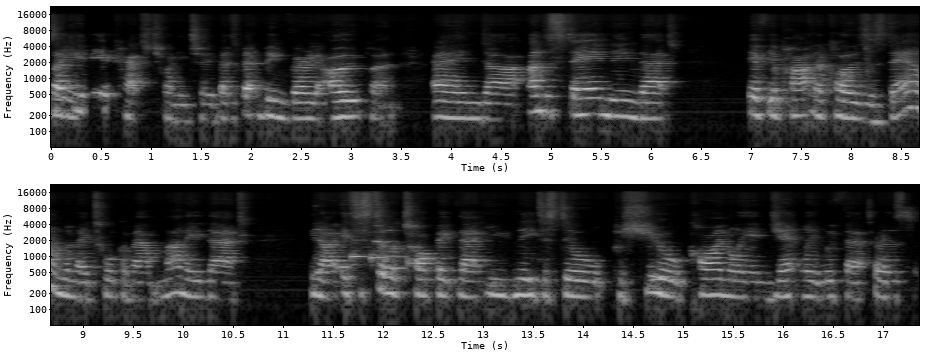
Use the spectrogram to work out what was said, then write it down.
So it Mhm. can be a catch 22, but it's about being very open and uh, understanding that if your partner closes down when they talk about money, that you know it's still a topic that you need to still pursue kindly and gently with that person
